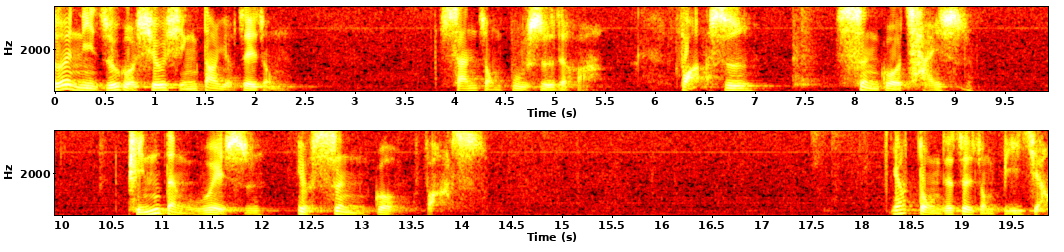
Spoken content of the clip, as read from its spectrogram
所以你如果修行到有这种三种布施的话，法施。胜过财施，平等无畏施又胜过法施。要懂得这种比较，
